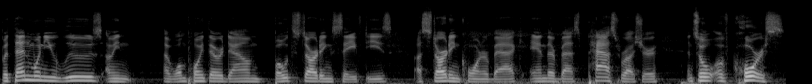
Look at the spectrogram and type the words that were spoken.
but then when you lose, I mean, at one point they were down both starting safeties, a starting cornerback, and their best pass rusher, and so of course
